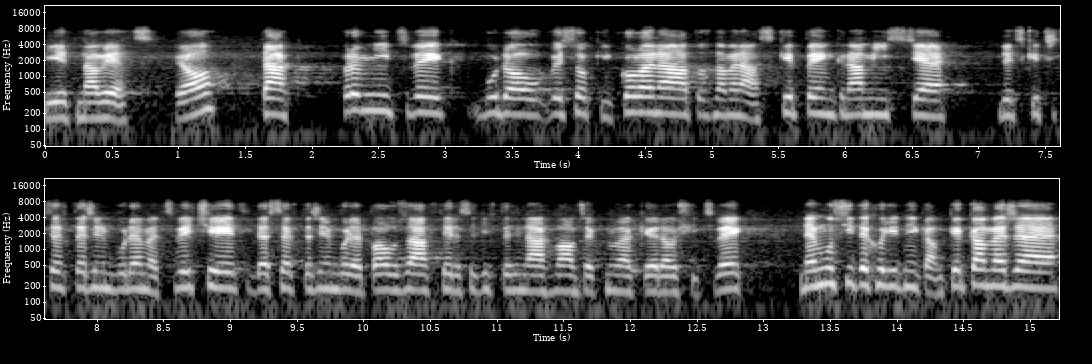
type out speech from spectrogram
jít na věc, jo? Tak, první cvik budou vysoký kolena, to znamená skipping na místě, vždycky 30 vteřin budeme cvičit, 10 vteřin bude pauza, v těch 10 vteřinách vám řeknu, jaký je další cvik. Nemusíte chodit nikam ke kameře,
